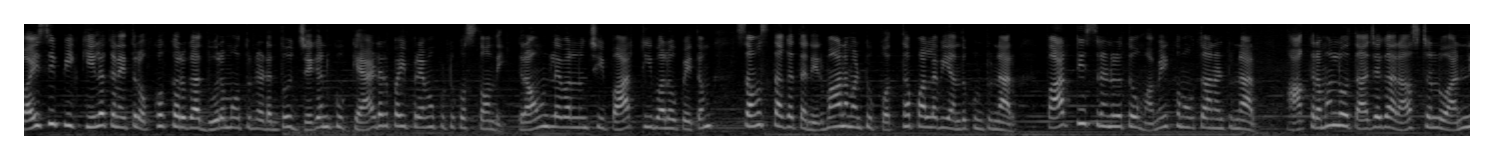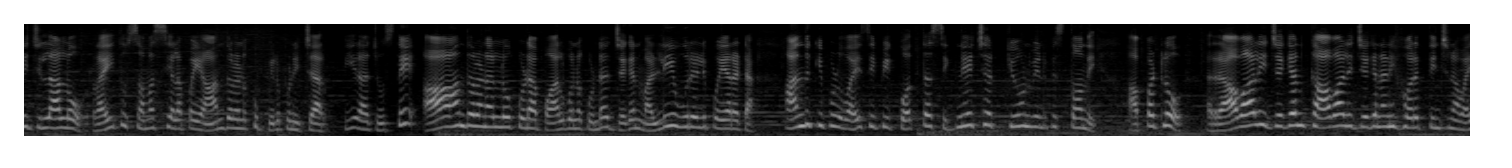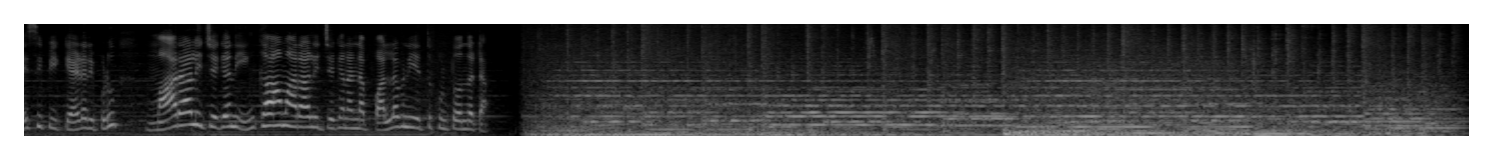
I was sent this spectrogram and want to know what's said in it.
వైసీపీ కీలక నేతలు ఒక్కొక్కరుగా దూరమవుతుండటంతో జగన్కు క్యాడర్పై ప్రేమ పుట్టుకొస్తోంది. గ్రౌండ్ లెవెల్ నుంచి పార్టీ బలోపేతం సంస్థాగత నిర్మాణం అంటూ కొత్త పల్లవి అందుకుంటున్నారు. పార్టీ శ్రేణులతో మమేకమవుతానంటున్నారు. ఆ క్రమంలో తాజాగా రాష్ట్రంలో అన్ని జిల్లాల్లో రైతు సమస్యలపై ఆందోళనకు పిలుపునిచ్చారు. తీరా చూస్తే ఆ ఆందోళనల్లో కూడా పాల్గొనకుండా జగన్ మళ్ళీ ఊరెళ్ళిపోయారట అందుకిప్పుడు వైసీపీ కొత్త సిగ్నేచర్ ట్యూన్ వినిపిస్తోంది. అప్పట్లో రావాలి జగన్ కావాలి జగన్ అని హోరెత్తించిన వైసీపీ కేడర్ ఇప్పుడు మారాలి జగన్ ఇంకా మారాలి జగన్ అన్న పల్లవిని ఎత్తుకుంటోందట.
